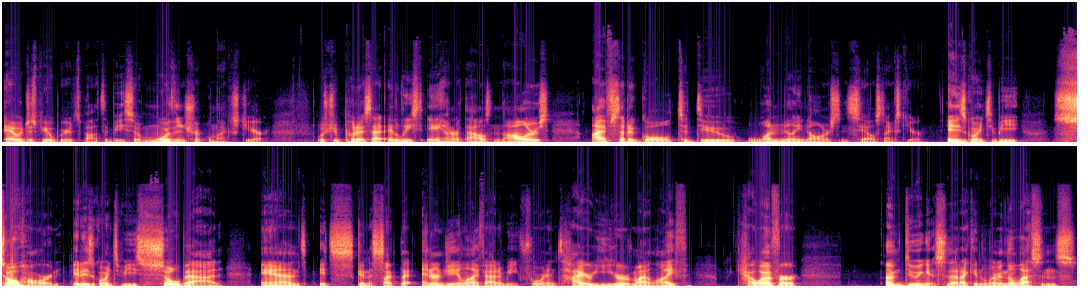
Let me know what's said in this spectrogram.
it would just be a weird spot to be. So more than triple next year, which would put us at at least eight hundred thousand dollars. I've set a goal to do one million dollars in sales next year. It is going to be so hard. It is going to be so bad, and it's going to suck the energy and life out of me for an entire year of my life. However, I'm doing it so that I can learn the lessons,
